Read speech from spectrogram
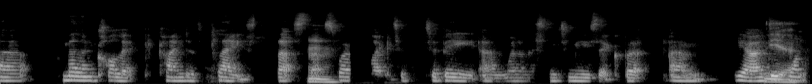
Uh, melancholic kind of place. That's that's mm. where I like to, to be um, when I'm listening to music. But um, yeah, I did yeah. want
